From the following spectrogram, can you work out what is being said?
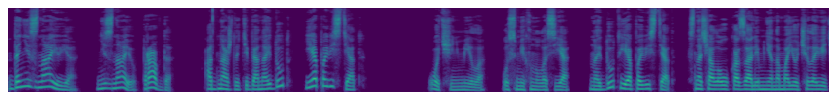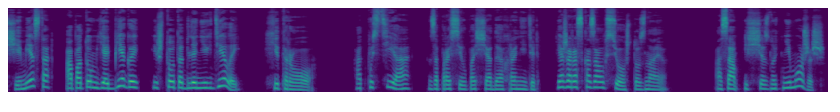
Да не знаю я, не знаю, правда. Однажды тебя найдут и оповестят. Очень мило, усмехнулась я. Найдут и оповестят. Сначала указали мне на мое человечье место, а потом я бегай и что-то для них делай. Хитро. Отпусти, а, запросил пощады охранитель. Я же рассказал все, что знаю. А сам исчезнуть не можешь?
